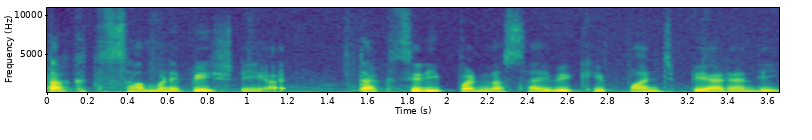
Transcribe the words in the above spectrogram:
ਤਖਤ ਸਾਹਮਣੇ ਪੇਸ਼ ਨਹੀਂ ਆਏ। ਤਖਤ ਸ੍ਰੀ ਪਟਨਾ ਸਾਹਿਬ ਵਿਖੇ ਪੰਜ ਪਿਆਰਿਆਂ ਦੀ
